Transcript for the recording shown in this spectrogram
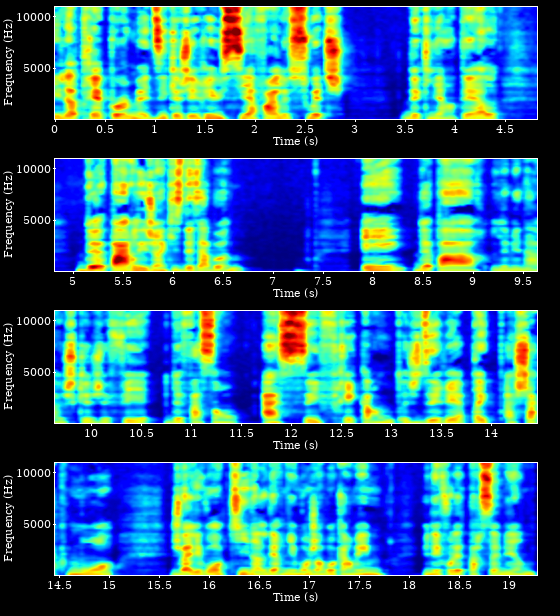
Et là, très peu me dit que j'ai réussi à faire le switch de clientèle de par les gens qui se désabonnent et de par le ménage que je fais de façon assez fréquente, je dirais peut-être à chaque mois, je vais aller voir qui dans le dernier mois, j'envoie quand même une infolette par semaine,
